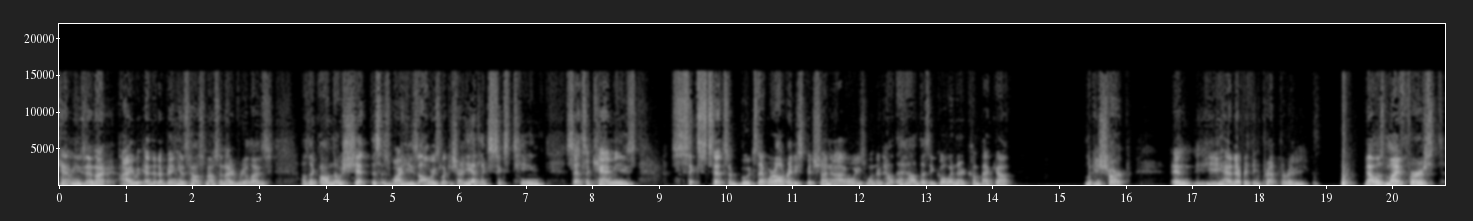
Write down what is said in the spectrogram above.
camis, and I I ended up being his house mouse, and I realized I was like, oh no shit, this is why he's always looking sharp. He had like 16 sets of camis, six sets of boots that were already spit shine, and I always wondered how the hell does he go in there, come back out looking sharp, and he had everything prepped already. That was my first.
